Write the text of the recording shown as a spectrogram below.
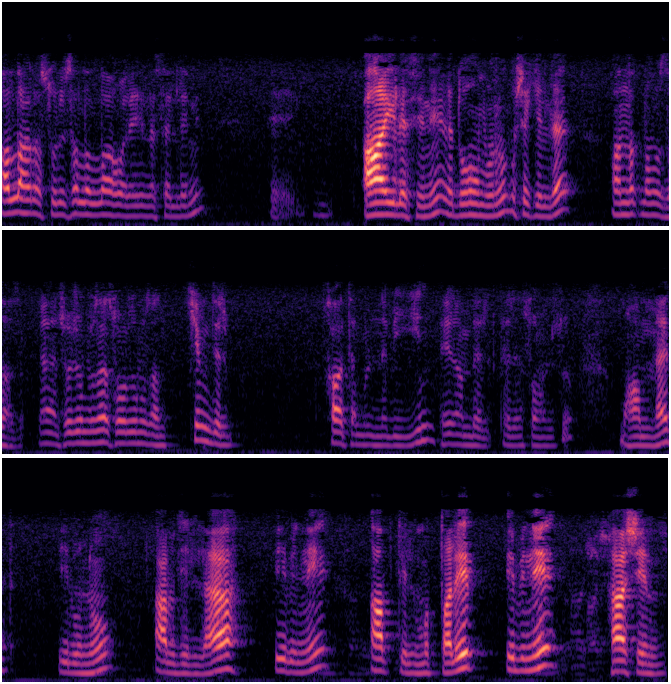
Allah Resulü sallallahu aleyhi ve sellemin e, ailesini ve doğumunu bu şekilde anlatmamız lazım. Yani çocuğumuza sorduğumuz an kimdir Hatemül Nebiyyin, peygamberlerin sonuncusu? Muhammed İbnu Abdillah İbni Abdülmuttalib İbni Haşim.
